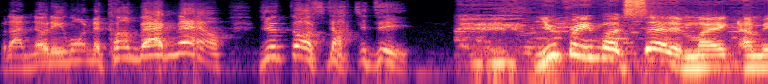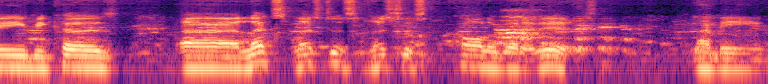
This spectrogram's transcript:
but I know they want to come back now. Your thoughts, Dr. D. You pretty much said it, Mike. I mean, because uh, let's let's just let's just call it what it is. I mean,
